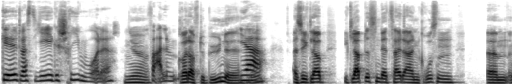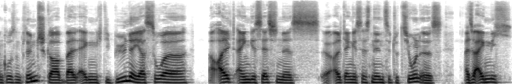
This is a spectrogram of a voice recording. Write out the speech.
gilt, was je geschrieben wurde. Ja. Vor allem, Gerade auf der Bühne. Ja. Ne? Also ich glaube, ich glaube, dass in der Zeit auch einen großen, ähm, einen großen Clinch gab, weil eigentlich die Bühne ja so ein, ein alteingesessenes, äh, alteingesessene Institution ist. Also eigentlich,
